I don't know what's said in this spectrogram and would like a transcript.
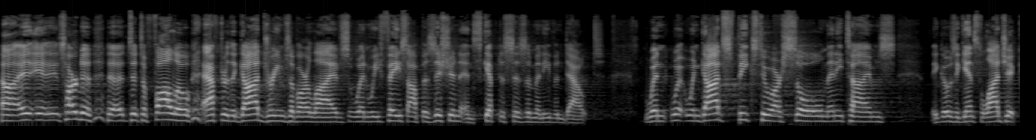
Uh, it, it's hard to, to, to follow after the God dreams of our lives when we face opposition and skepticism and even doubt. When, when God speaks to our soul, many times it goes against logic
